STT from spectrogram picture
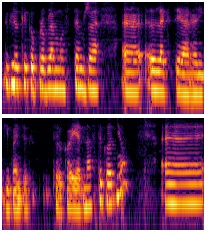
wielkiego problemu z tym, że e, lekcja religii będzie tylko jedna w tygodniu. E,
